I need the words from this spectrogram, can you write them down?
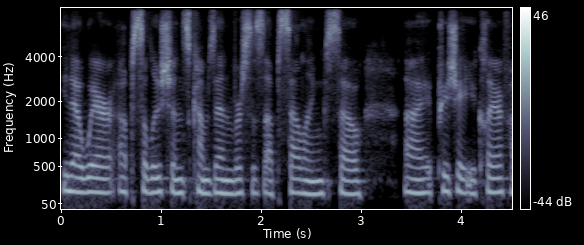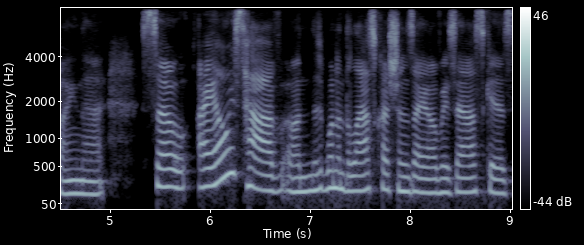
you know where up solutions comes in versus upselling. So I appreciate you clarifying that. So I always have on um, one of the last questions I always ask is,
